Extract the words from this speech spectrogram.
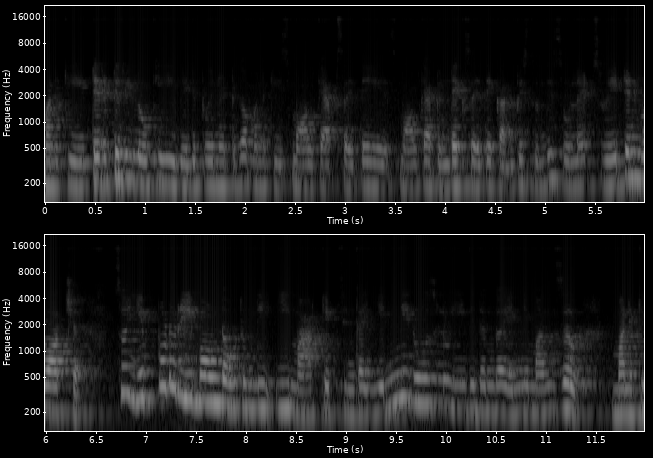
మనకి టెరిటరీలోకి వెళ్ళిపోయినట్టుగా మనకి స్మాల్ క్యాప్స్ అయితే స్మాల్ క్యాప్ ఇండెక్స్ అయితే కనిపిస్తుంది. So let's wait and watch. So ఎప్పుడు రీబౌండ్ అవుతుంది ఈ మార్కెట్స్? ఇంకా ఎన్ని రోజులు ఈ విధంగా ఎన్ని మంత్స్ మనకి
